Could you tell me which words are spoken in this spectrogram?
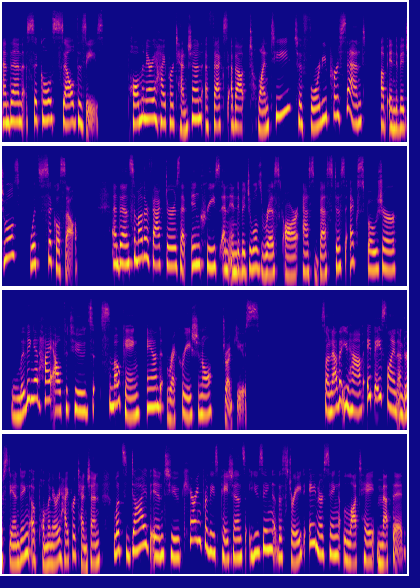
And then sickle cell disease. Pulmonary hypertension affects about 20 to 40% of individuals with sickle cell. And then some other factors that increase an individual's risk are asbestos exposure, living at high altitudes, smoking, and recreational drug use. So, now that you have a baseline understanding of pulmonary hypertension, let's dive into caring for these patients using the straight A nursing latte method.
